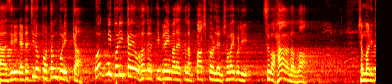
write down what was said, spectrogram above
হাজিরিন, এটা ছিল প্রথম পরীক্ষা। অগ্নি পরীক্ষায়ও হজরত ইব্রাহিম আলাইসাল্লাম পাশ করলেন। সবাই বলি সুবাহান আল্লাহ সম্মানিত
